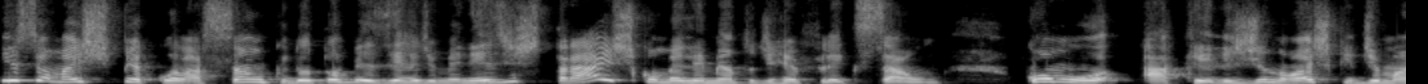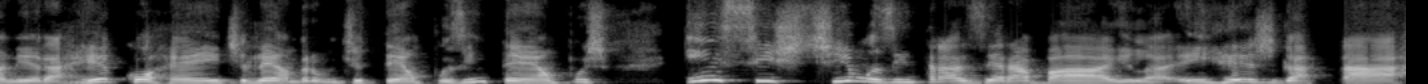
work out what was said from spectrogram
Isso é uma especulação que o Dr. Bezerra de Menezes traz como elemento de reflexão. Como aqueles de nós que, de maneira recorrente, lembram, de tempos em tempos, insistimos em trazer à baila, em resgatar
